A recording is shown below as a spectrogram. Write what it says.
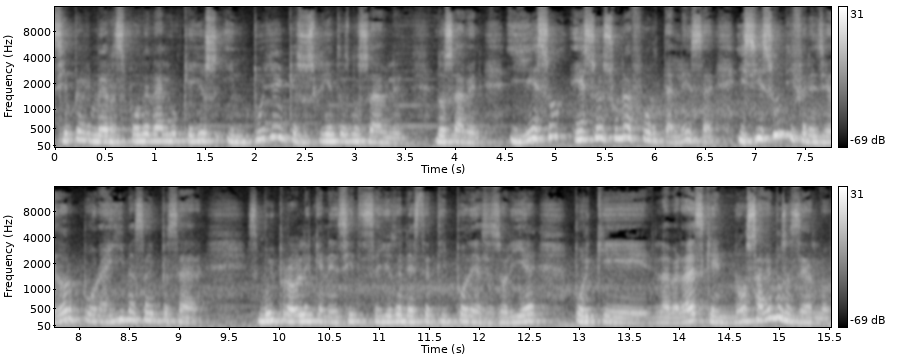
Siempre me responden algo que ellos intuyen que sus clientes no saben, no saben. Y eso, eso es una fortaleza. Y si es un diferenciador, por ahí vas a empezar es muy probable que necesites ayuda en este tipo de asesoría porque la verdad es que no sabemos hacerlo.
